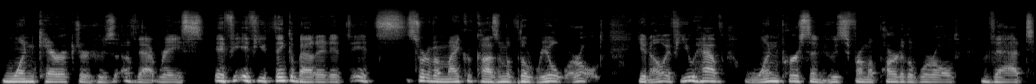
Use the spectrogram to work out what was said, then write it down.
one character who's of that race. If if you think about it, it it's sort of a microcosm of the real world you know? If you have one person who's from a part of the world that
